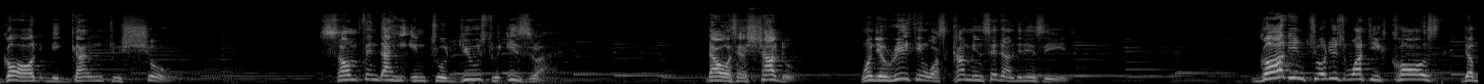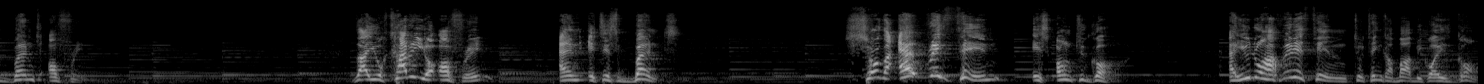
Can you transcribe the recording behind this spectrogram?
God began to show something that he introduced to Israel, that was a shadow. When the real thing was coming, Satan didn't see it. God introduced what he calls the burnt offering. That you carry your offering and it is burnt. So that everything is unto God. And you don't have anything to think about because it's gone.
